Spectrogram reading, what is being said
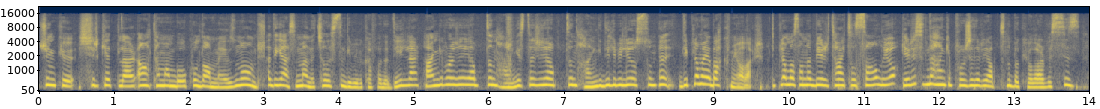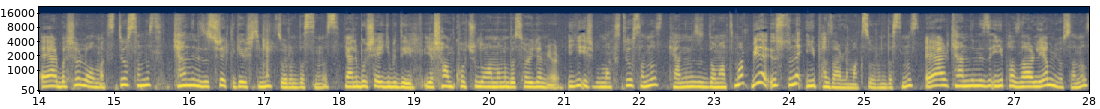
Çünkü şirketler ah tamam bu okuldan mezun olmuş hadi gelsin ben de çalışsın gibi bir kafada değiller. Hangi proje yaptın, hangi stajı yaptın, hangi dili biliyorsun? Yani diplomaya bakmıyorlar. Diploma sana bir title sağlıyor. Gerisinde hangi projeleri yaptığını bakıyorlar ve siz eğer başarılı olmak istiyorsanız kendinizi sürekli geliştirmek zorundasınız. Yani bu şey gibi değil. Yaşam koçluğu anlamında söylemiyorum. İyi iş bulmak istiyorsanız kendinizi donatmak bir de üstüne iyi pazarlamak zorundasınız. Eğer kendinizi iyi pazarlayamıyorsanız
